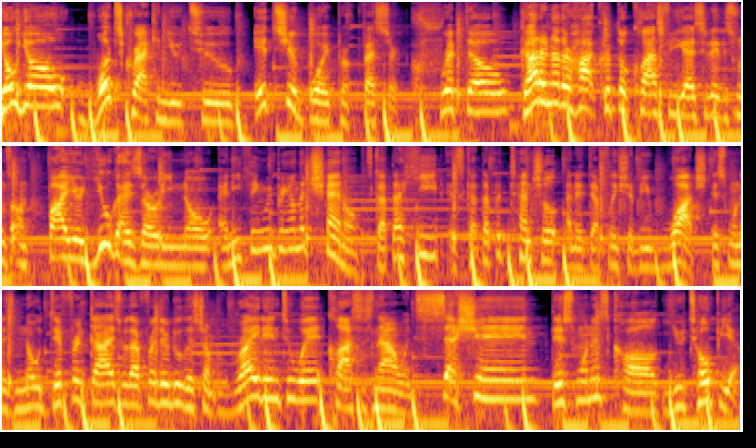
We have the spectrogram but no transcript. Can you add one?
Yo, yo, what's cracking YouTube? It's your boy, Professor Crypto. Got another hot crypto class for you guys today. This one's on fire. You guys already know anything we bring on the channel. It's got that heat, it's got that potential, and it definitely should be watched. This one is no different, guys. Without further ado, let's jump right into it. Class is now in session. This one is called Utopia.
